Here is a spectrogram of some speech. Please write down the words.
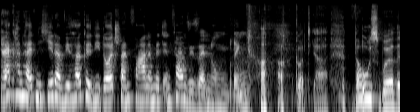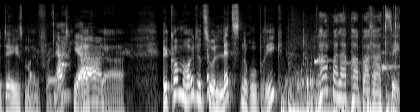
Er kann halt nicht jeder wie Höcke die Deutschlandfahne mit in Fernsehsendungen bringen. Ach Gott, ja. Those were the days, my friend. Ach ja. Ach, ja. Wir kommen heute zur letzten Rubrik. Papala Paparazzi.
